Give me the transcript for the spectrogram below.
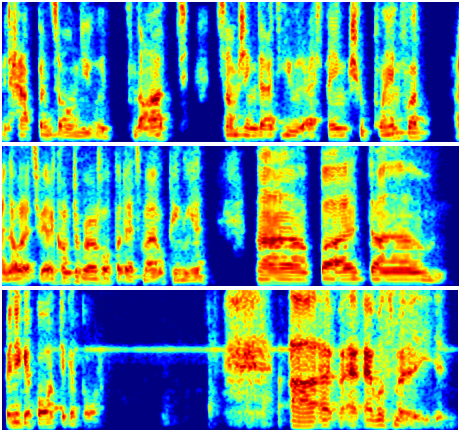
it happens on you. It's not something that you, I think, should plan for. I know that's very controversial, but that's my opinion. Uh, but um, when you get bored, you get bored. Uh, I, I, was. It,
